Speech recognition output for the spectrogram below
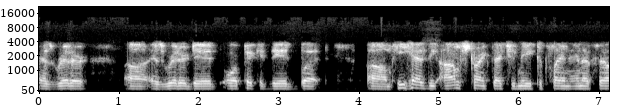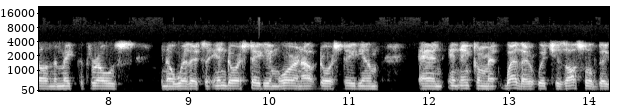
as Ridder uh, as Ridder did or Pickett did, but um, he has the arm strength that you need to play in the NFL and to make the throws. You know, whether it's an indoor stadium or an outdoor stadium and in inclement weather, which is also a big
